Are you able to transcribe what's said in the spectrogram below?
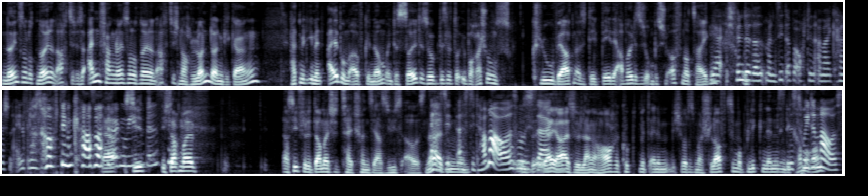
1989, also Anfang 1989 nach London gegangen, hat mit ihm ein Album aufgenommen und das sollte so ein bisschen der Überraschungsclou werden. Also die DDR wollte sich auch ein bisschen offener zeigen. Ja, ich finde, dass, man sieht aber auch den amerikanischen Einfluss auf dem Cover Er irgendwie sieht, ein bisschen. ich sag mal, er sieht für die damalige Zeit schon sehr süß aus. Ne? er Also sieht, man- das sieht Hammer aus, muss ich Ja, sagen. ja, also lange Haare, guckt mit einem, ich würde es mal Schlafzimmerblick nennen, in die eine Kamera. sweete Maus,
